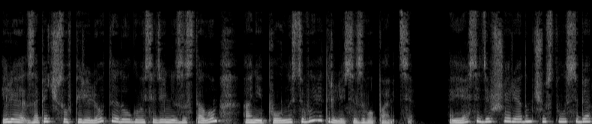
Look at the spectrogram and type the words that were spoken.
или за пять часов перелета и долгого сидения за столом они полностью выветрились из его памяти. Я, сидевшая рядом, чувствовала себя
